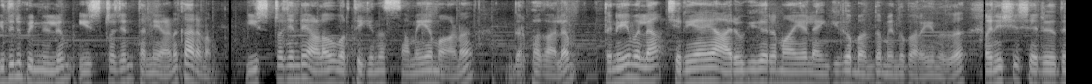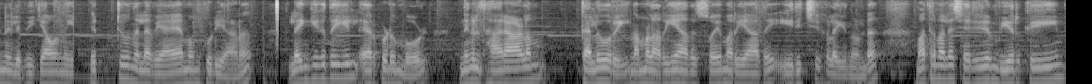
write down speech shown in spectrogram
ഇതിനു പിന്നിലും ഈസ്ട്രജൻ തന്നെയാണ് കാരണം. ഈസ്ട്രജന്റെ അളവ് വർദ്ധിക്കുന്ന സമയമാണ് ഗർഭകാലം. തന്നെയുമല്ല ശരിയായ ആരോഗ്യകരമായ ലൈംഗിക ബന്ധം എന്ന് പറയുന്നത് മനുഷ്യ ശരീരത്തിന് ലഭിക്കാവുന്ന ഏറ്റവും നല്ല വ്യായാമം കൂടിയാണ്. ലൈംഗികതയിൽ ഏർപ്പെടുമ്പോൾ നിങ്ങൾ ധാരാളം കലോറി നമ്മൾ അറിയാതെ സ്വയം അറിയാതെ എരിച്ചു കളയുന്നുണ്ട്. മാത്രമല്ല ശരീരം വിയർക്കുകയും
